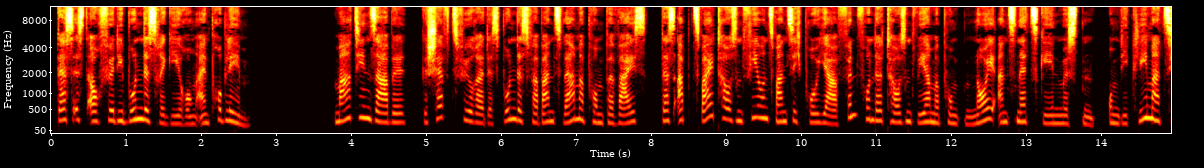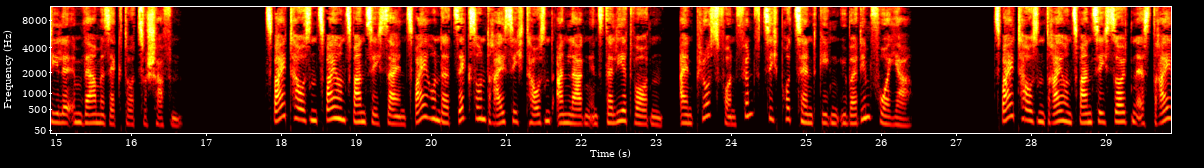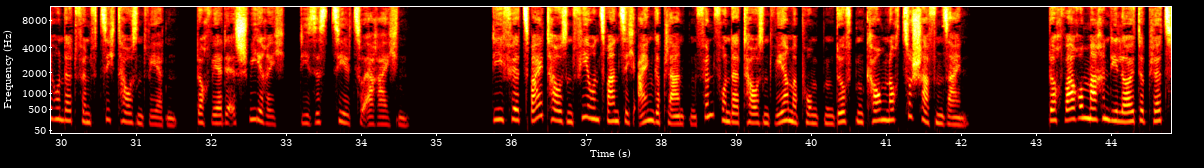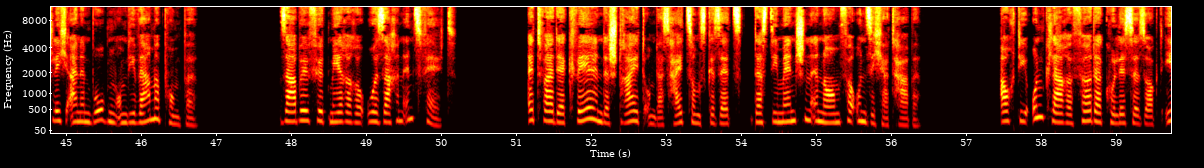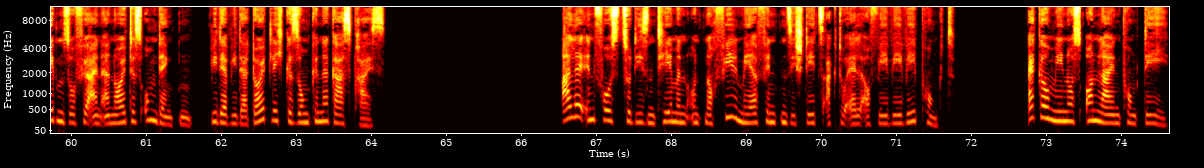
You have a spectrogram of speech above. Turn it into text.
Das ist auch für die Bundesregierung ein Problem. Martin Sabel, Geschäftsführer des Bundesverbands Wärmepumpe weiß, dass ab 2024 pro Jahr 500.000 Wärmepumpen neu ans Netz gehen müssten, um die Klimaziele im Wärmesektor zu schaffen. 2022 seien 236.000 Anlagen installiert worden, ein Plus von 50 Prozent gegenüber dem Vorjahr. 2023 sollten es 350.000 werden, doch werde es schwierig, dieses Ziel zu erreichen. Die für 2024 eingeplanten 500.000 Wärmepumpen dürften kaum noch zu schaffen sein. Doch warum machen die Leute plötzlich einen Bogen um die Wärmepumpe? Sabel führt mehrere Ursachen ins Feld. Etwa der quälende Streit um das Heizungsgesetz, das die Menschen enorm verunsichert habe. Auch die unklare Förderkulisse sorgt ebenso für ein erneutes Umdenken, wie der wieder deutlich gesunkene Gaspreis. Alle Infos zu diesen Themen und noch viel mehr finden Sie stets aktuell auf www.echo-online.de.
